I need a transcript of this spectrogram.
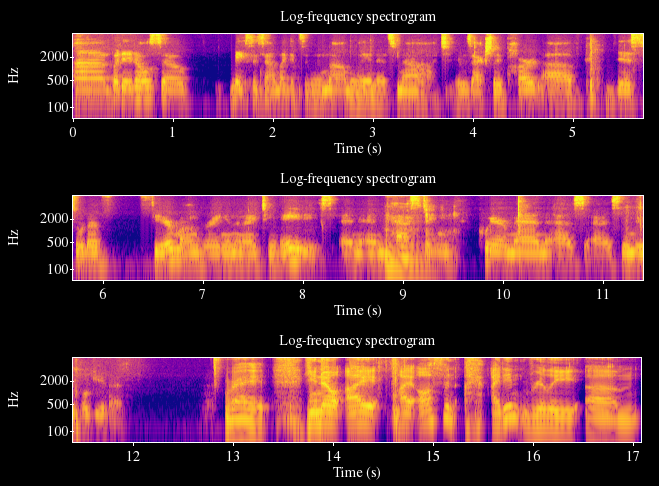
um, but it also makes it sound like it's an anomaly, and it's not. It was actually part of this sort of fear mongering in the 1980s, and and Mhm. casting queer men as as the new boogeyman. Right. You know, I I often I, I didn't really um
